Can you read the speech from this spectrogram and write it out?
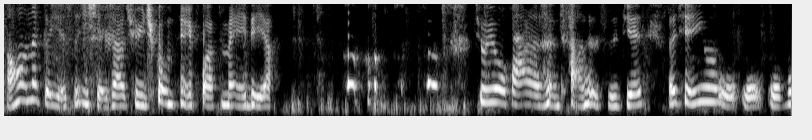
然后那个也是一写下去就没完没了，就又花了很长的时间，而且因为我我我不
